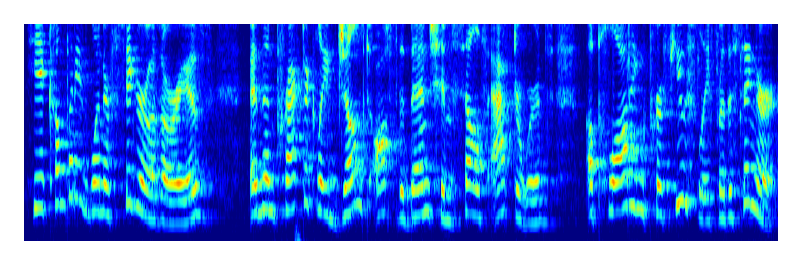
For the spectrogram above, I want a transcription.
He accompanied one of Figaro's arias and then practically jumped off the bench himself afterwards, applauding profusely for the singer.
